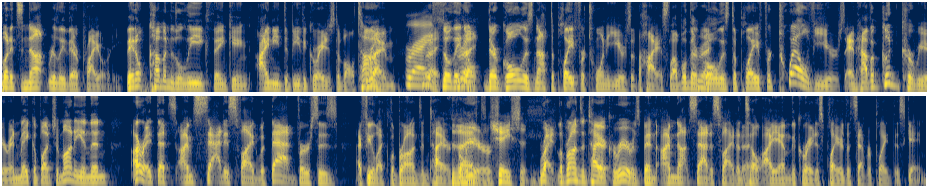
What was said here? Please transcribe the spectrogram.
but it's not really their priority. They don't come into the league thinking, "I need to be the greatest of all time." Right. Right. So they don't. Their goal is not to play for 20 years at the highest level. Their Right. goal is to play for 12 years and have a good career and make a bunch of money. And then, all right, that's I'm satisfied with that. Versus, I feel like LeBron's entire Did I have career, to chase it? right? LeBron's entire career has been I'm not satisfied until I am the greatest player that's ever played this game.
